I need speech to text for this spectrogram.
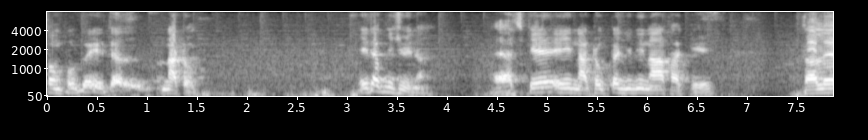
সম্পর্কে, এটা নাটক। এটা কিছুই না। আজকে এই নাটকটা যদি না থাকে, তাহলে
